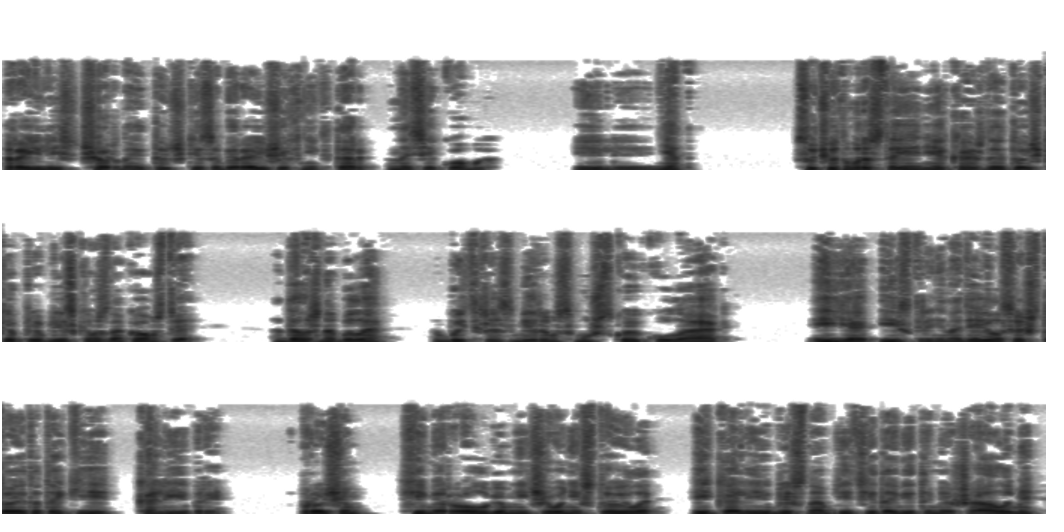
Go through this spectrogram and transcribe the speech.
роились черные точки, собирающих нектар насекомых, или нет? С учетом расстояния, каждая точка при близком знакомстве должна была быть размером с мужской кулак, и я искренне надеялся, что это такие калибри. Впрочем, химерологам ничего не стоило и калибри снабдить ядовитыми жалами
